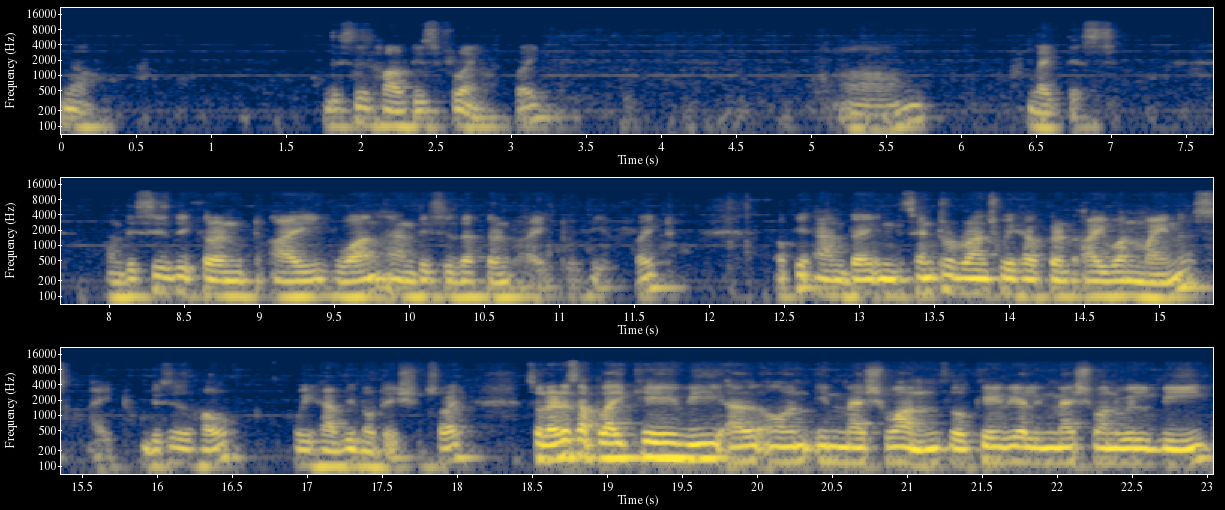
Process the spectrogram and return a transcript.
now, this is how it is flowing, right? Um, like this. And this is the current I1 and this is the current I2 here, right? Okay, and uh, in the central branch, we have current I1 minus I2. This is how we have the notations, right? So let us apply KVL on in mesh one. So KVL in mesh one will be,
